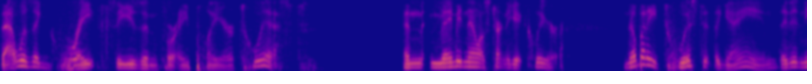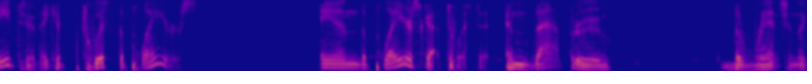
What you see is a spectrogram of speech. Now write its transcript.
That was a great season for a player twist. And maybe now it's starting to get clear. Nobody twisted the game. They didn't need to. They could twist the players. And the players got twisted. And that threw the wrench in the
